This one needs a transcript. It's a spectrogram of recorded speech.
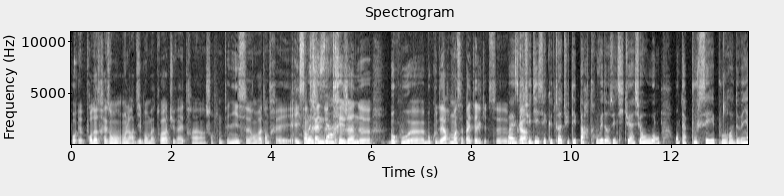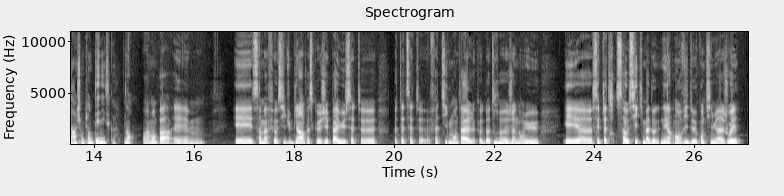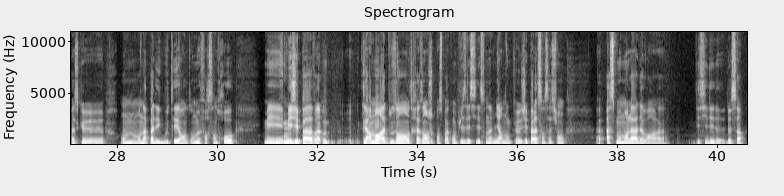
pour, d'autres raisons, on leur dit bon bah toi tu vas être un champion de tennis, on va t'entraîner et ils s'entraînent de très jeunes euh, beaucoup euh, beaucoup d'heures. Moi ça n'a pas été le, ce, ce que tu dis c'est que toi tu t'es pas retrouvé dans une situation où on, t'a poussé pour devenir un champion de tennis quoi. Non vraiment pas et et ça m'a fait aussi du bien parce que j'ai pas eu cette euh, peut-être cette fatigue mentale que d'autres mmh. jeunes ont eu. Et euh, c'est peut-être ça aussi qui m'a donné envie de continuer à jouer parce que on m'en a pas dégoûté en, me forçant trop. Mais, mais j'ai pas vraiment. Clairement, à 12 ans, 13 ans, je pense pas qu'on puisse décider son avenir. Donc, euh, j'ai pas la sensation euh, à ce moment-là d'avoir décidé de, de ça.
